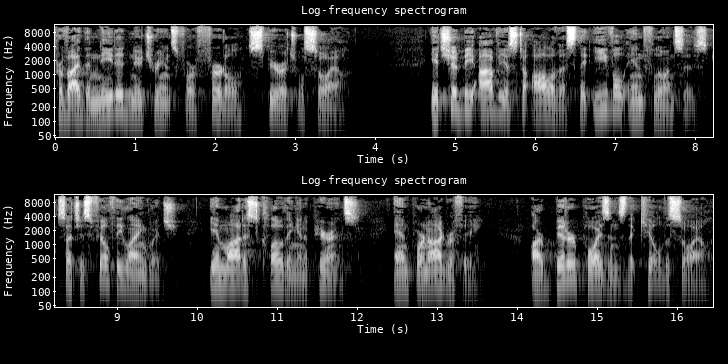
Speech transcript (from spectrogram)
provide the needed nutrients for fertile spiritual soil. It should be obvious to all of us that evil influences, such as filthy language, immodest clothing and appearance, and pornography, are bitter poisons that kill the soil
